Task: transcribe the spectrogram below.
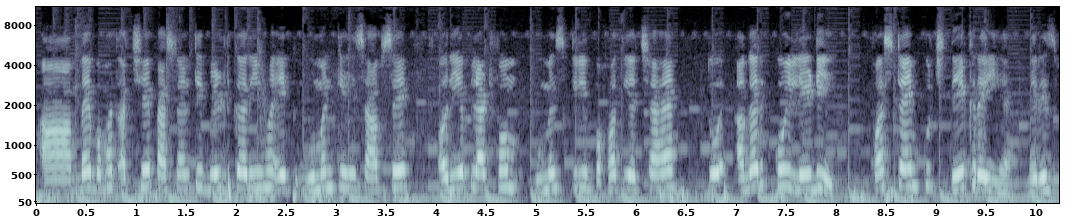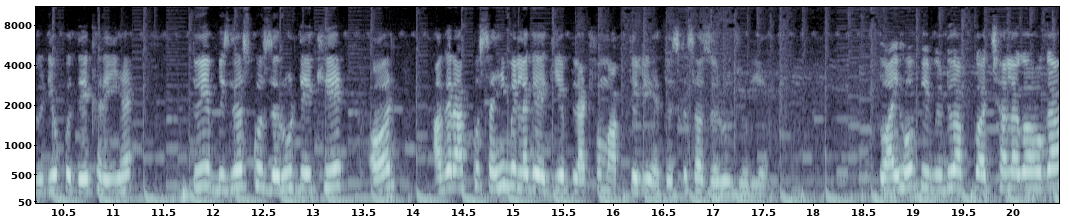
आ, मैं बहुत अच्छे पर्सनैलिटी बिल्ड कर रही हूँ एक वुमेन के हिसाब से और ये प्लेटफॉर्म वुमेंस के लिए बहुत ही अच्छा है। तो अगर कोई लेडी फ़र्स्ट टाइम कुछ देख रही है मेरे इस वीडियो को देख रही है तो ये बिज़नेस को ज़रूर देखिए और अगर आपको सही में लगे कि ये प्लेटफॉर्म आपके लिए है तो इसके साथ ज़रूर जुड़िए। तो आई होप ये वीडियो आपको अच्छा लगा होगा.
